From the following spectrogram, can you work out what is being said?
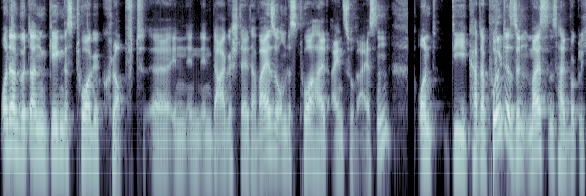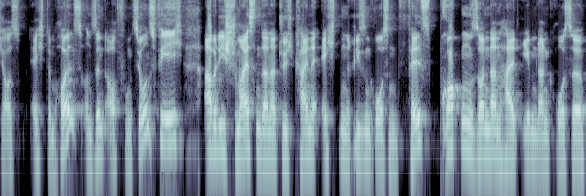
Und dann wird dann gegen das Tor geklopft, äh, in, in, in dargestellter Weise, um das Tor halt einzureißen. Und die Katapulte sind meistens halt wirklich aus echtem Holz und sind auch funktionsfähig, aber die schmeißen dann natürlich keine echten riesengroßen Felsbrocken, sondern halt eben dann große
